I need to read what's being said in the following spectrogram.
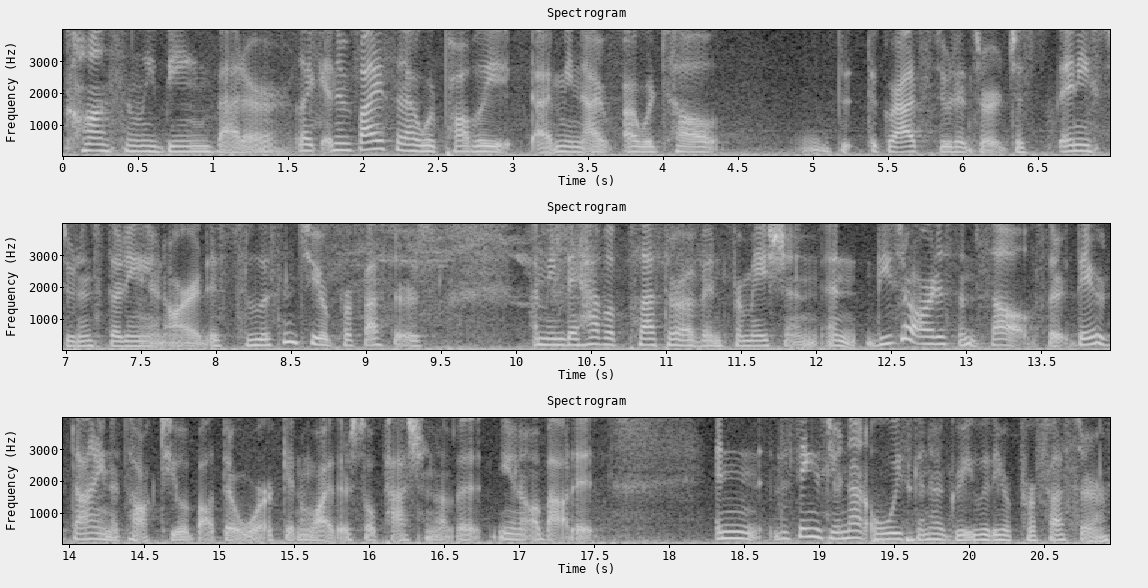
constantly being better like an advice that i would probably i mean i, I would tell the, the grad students or just any students studying in art is to listen to your professors i mean they have a plethora of information and these are artists themselves they're, they're dying to talk to you about their work and why they're so passionate of it you know about it and the thing is you're not always going to agree with your professor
